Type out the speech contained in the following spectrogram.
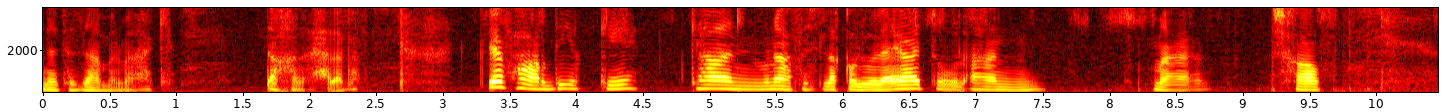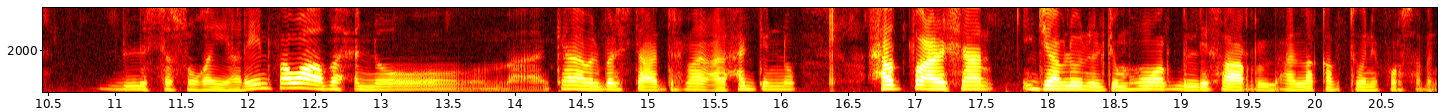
نتزامن معك. داخل الحلبة. جيف هاردي okay. كان منافس لقب الولايات والآن مع أشخاص لسه صغيرين. فواضح إنه كلام الأستاذ عبد الرحمن على حق إنه حطوا علشان يجاملون الجمهور باللي صار على لقب 24 7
